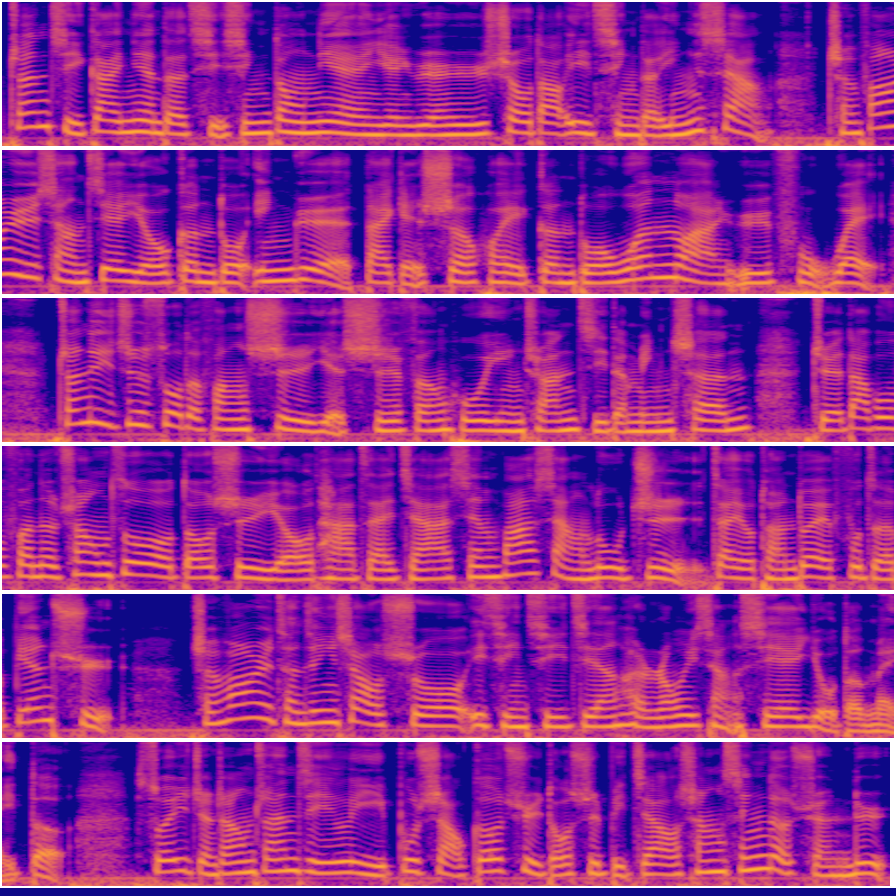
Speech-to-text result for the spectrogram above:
专辑概念的起心动念也源于受到疫情的影响，陈芳语想借由更多音乐带给社会更多温暖与抚慰。专辑制作的方式也十分呼应专辑的名称，绝大部分。部分的创作都是由他在家先发想录制，再由团队负责编曲。陈芳玉曾经笑说，疫情期间很容易想些有的没的，所以整张专辑里不少歌曲都是比较伤心的旋律。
